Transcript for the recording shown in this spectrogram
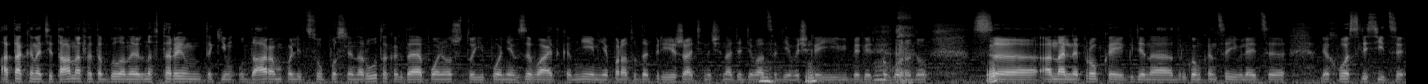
Атака на Титанов это было, наверное, вторым таким ударом по лицу после Наруто, когда я понял, что Япония взывает ко мне, и мне пора туда переезжать и начинать одеваться девочкой и бегать по городу с э, анальной пробкой, где на другом конце является хвост лисицы.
